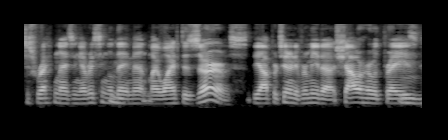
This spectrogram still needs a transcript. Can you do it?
just recognizing every single Mm. day, man, my wife deserves the opportunity for me to shower her with praise. Mm.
